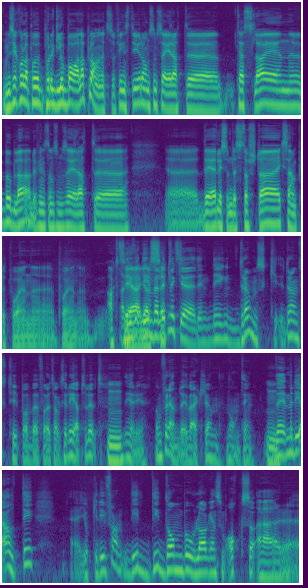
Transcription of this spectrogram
Om vi ska kolla på, på det globala planet så finns det ju de som säger att eh, Tesla är en eh, bubbla. Det finns de som säger att eh, det är liksom det största exemplet på en, eh, på en eh, Ja, det, är, det är aktieägarsekt. en väldigt mycket, det är, det är en drömsk, drömsk typ av företagsidé, absolut. Mm. Det är det ju. De förändrar ju verkligen någonting. Mm. Det, men det är alltid, eh, Jocke, det är, fan, det, är, det är de bolagen som också är,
